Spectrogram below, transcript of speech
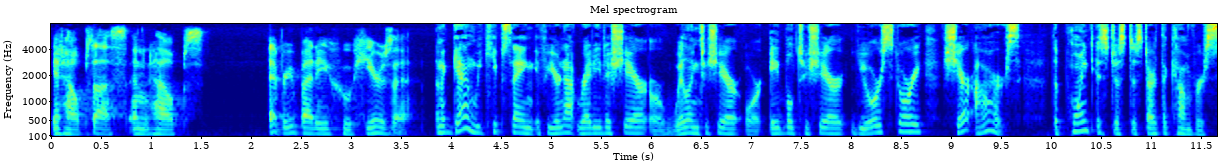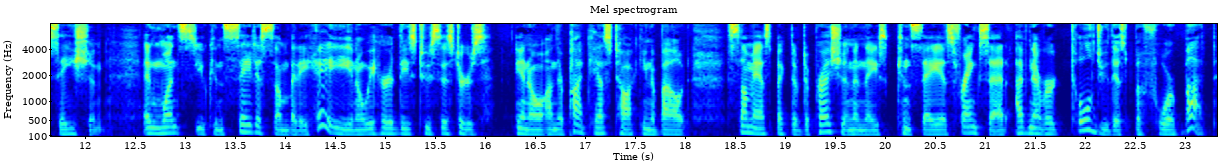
it helps us and it helps everybody who hears it. And again, we keep saying if you're not ready to share or willing to share or able to share your story, share ours. The point is just to start the conversation. And once you can say to somebody, hey, you know, we heard these two sisters, you know, on their podcast talking about some aspect of depression, and they can say, as Frank said, I've never told you this before, but.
